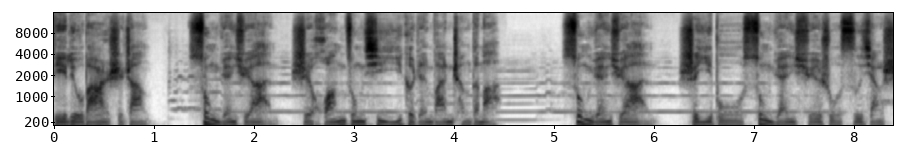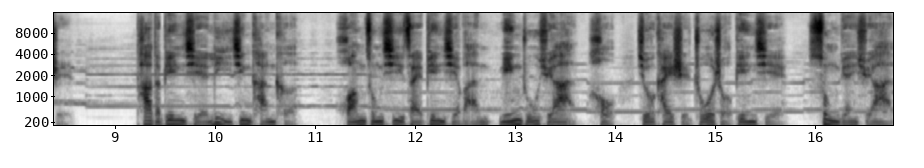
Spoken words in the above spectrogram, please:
第六百二十章：宋元学案是黄宗羲一个人完成的吗？宋元学案是一部宋元学术思想史，它的编写历经坎坷。黄宗羲在编写完《明儒学案》后，就开始着手编写《宋元学案》，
